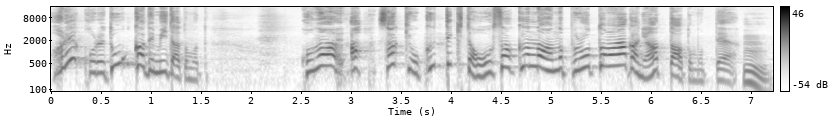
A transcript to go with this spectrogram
あれ？これどっかで見たと思って。このあさっき送ってきた大沢君のあのプロットの中にあったと思って。うん。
